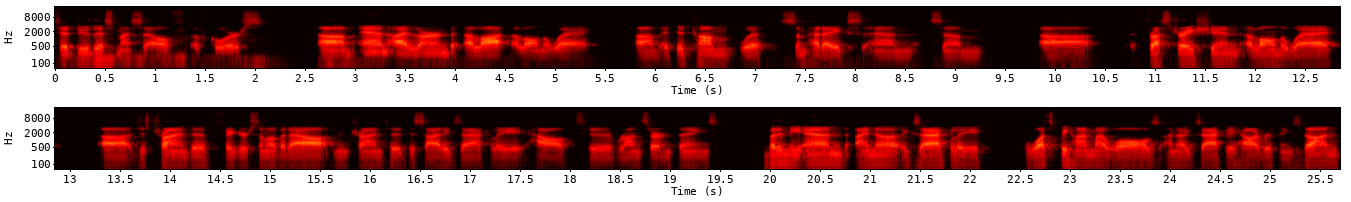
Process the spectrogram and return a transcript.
to do this myself, of course. Um, and I learned a lot along the way. Um, it did come with some headaches and some uh, frustration along the way, uh, just trying to figure some of it out and trying to decide exactly how to run certain things. But in the end, I know exactly what's behind my walls. I know exactly how everything's done.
